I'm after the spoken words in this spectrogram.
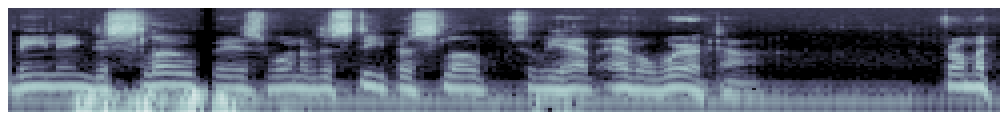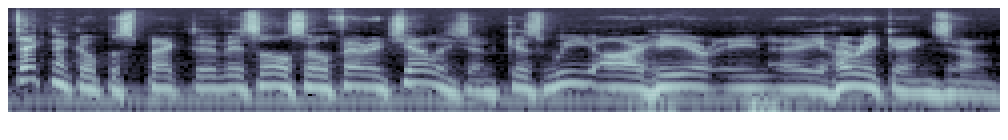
meaning the slope is one of the steepest slopes we have ever worked on. From a technical perspective, it's also very challenging because we are here in a hurricane zone.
